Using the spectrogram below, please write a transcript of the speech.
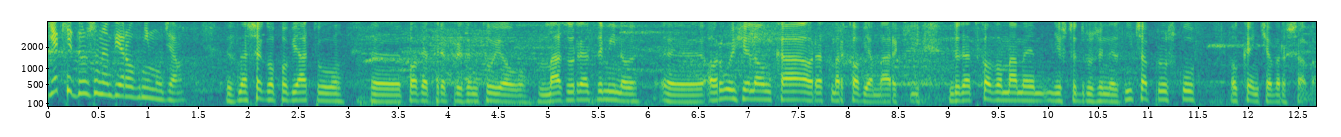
Jakie drużyny biorą w nim udział? Z naszego powiatu e, powiat reprezentują Mazur Radzymino, e, Orły Zielonka oraz Markowia Marki. Dodatkowo mamy jeszcze drużynę z Nicza Pruszków, Okęcia Warszawa.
